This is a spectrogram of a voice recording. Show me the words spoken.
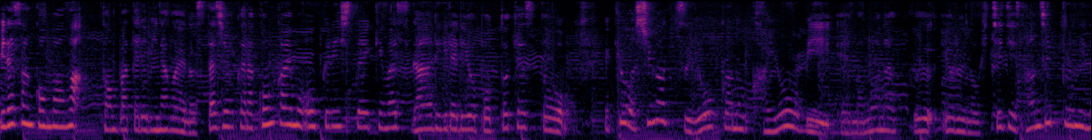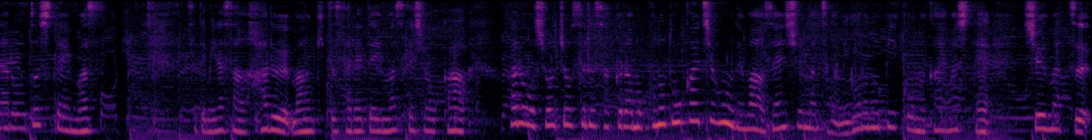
皆さんこんばんは。トンパテレビ名古屋のスタジオから今回もお送りしていきます。ガーリーレディオポッドキャスト。今日は4月8日の火曜日。えまもなく夜の7時30分になろうとしています。さて皆さん春満喫されていますでしょうか？春を象徴する桜もこの東海地方では先週末が見頃のピークを迎えまして週末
